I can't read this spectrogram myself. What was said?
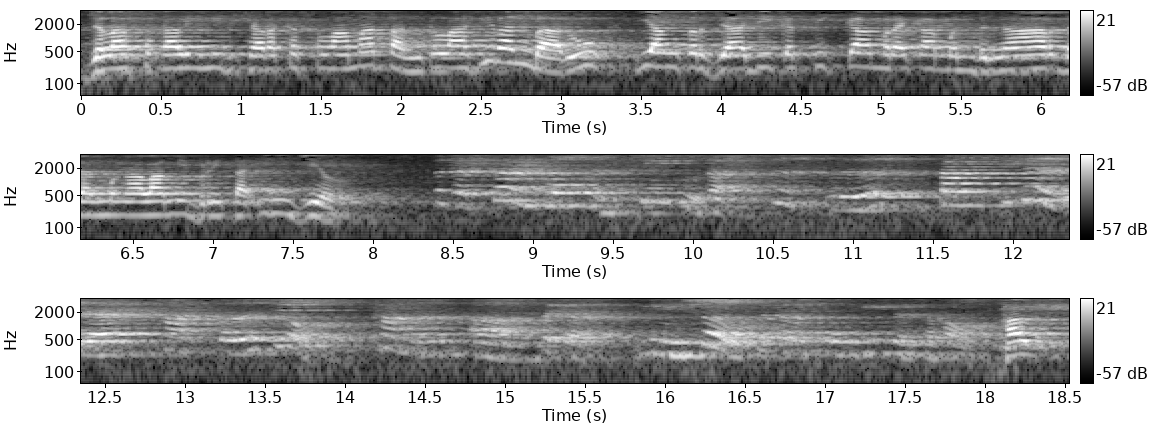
Jelas sekali ini bicara keselamatan, kelahiran baru yang terjadi ketika mereka mendengar dan mengalami berita Injil. 这个善功很清楚的是指当一个人他得救，他们呃这个领受这个福音的时候， Hal, 经历福音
